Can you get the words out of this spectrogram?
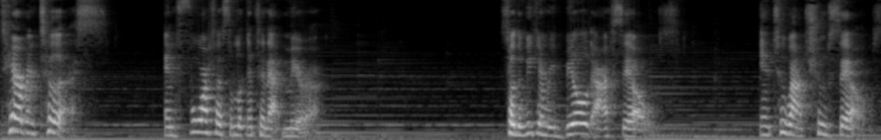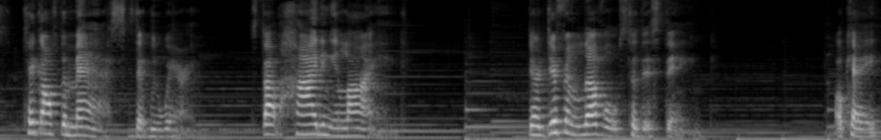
tear into us, and force us to look into that mirror so that we can rebuild ourselves into our true selves. Take off the masks that we're wearing. Stop hiding and lying. There are different levels to this thing. Okay?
